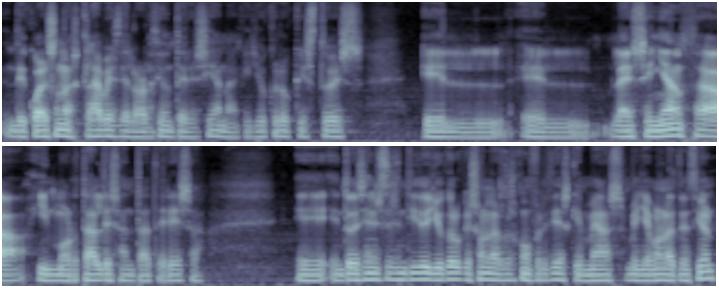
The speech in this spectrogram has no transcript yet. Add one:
de, cuáles son las claves de la oración teresiana, que yo creo que esto es el, la enseñanza inmortal de Santa Teresa. Eh, entonces, en este sentido, yo creo que son las dos conferencias que más me llamaron la atención.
